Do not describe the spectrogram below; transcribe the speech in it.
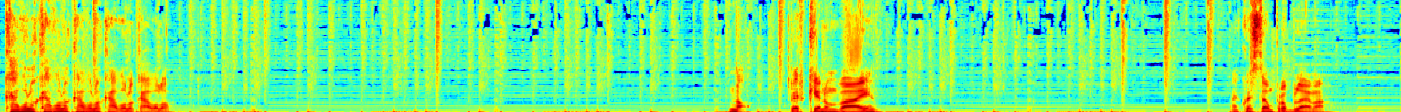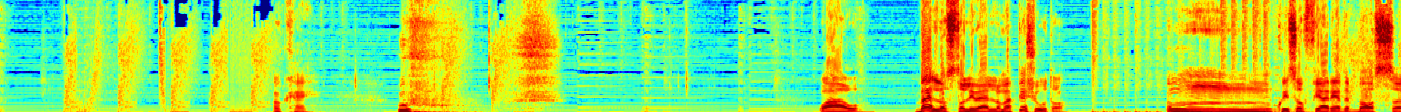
Cavolo, cavolo, cavolo, cavolo, cavolo. No, perché non vai? E questo è un problema. Ok. Uff. Wow. Bello sto livello, mi è piaciuto. Mmm, qui soffia aria del boss.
